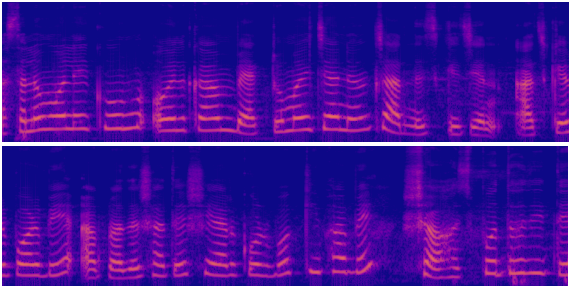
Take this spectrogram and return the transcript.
আসসালামু আলাইকুম, welcome back to my channel Chandni's kitchen. আজকের পর্বে আপনাদের সাথে শেয়ার করব কীভাবে সহজ পদ্ধতিতে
